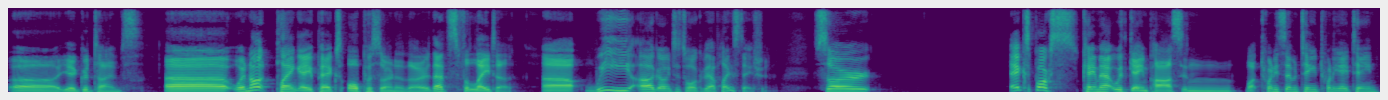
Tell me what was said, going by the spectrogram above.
Uh, yeah, good times. Uh, we're not playing Apex or Persona though. That's for later. Uh, we are going to talk about PlayStation. So, Xbox came out with Game Pass in what 2017, 2018,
